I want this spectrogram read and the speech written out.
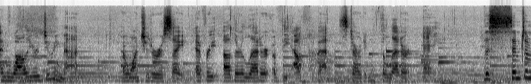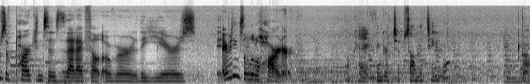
And while you're doing that, I want you to recite every other letter of the alphabet, starting with the letter A. The symptoms of Parkinson's that I've felt over the years, everything's a little harder. Okay, fingertips on the table. Go.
